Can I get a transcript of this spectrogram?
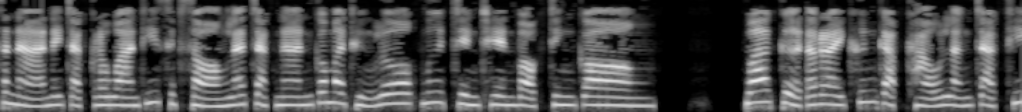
ศนาในจักรวาลที่ 12 และจากนั้นก็มาถึงโลกมืดเจียงเชนบอกจิงกอง ว่าเกิดอะไรขึ้นกับเขาหลังจากที่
